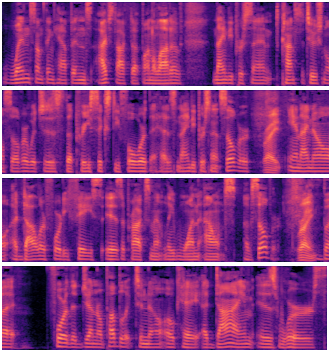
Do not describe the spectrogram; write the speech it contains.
when something happens, I've stocked up on a lot of 90% constitutional silver, which is the pre 64 that has 90% silver. Right. And I know a dollar forty face is approximately one ounce of silver. Right. But for the general public to know, okay, a dime is worth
